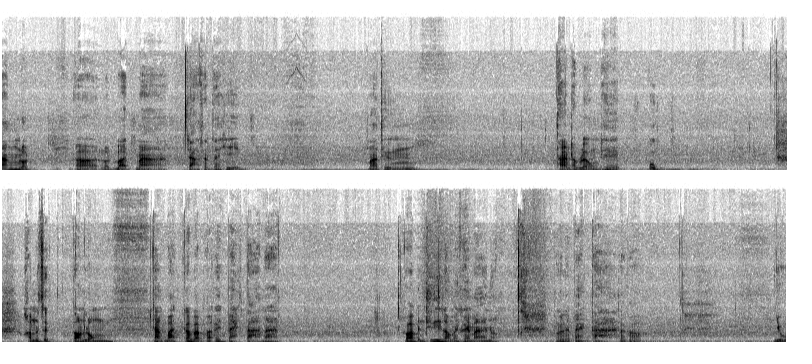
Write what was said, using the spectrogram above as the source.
นั่งรถเอ่อรถบัสมาจากสัตหีบ มาถึง ฐานทัพเรือกรุงเทพปุ๊บ ความรู้สึกตอนลงจากบัสก็แบบว่า เอ้ย แปลกตามาก เพราะว่าเป็นที่ที่เราไม่เคยมาเนาะ มันก็เลยแปลกตา แล้วก็ อยู่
